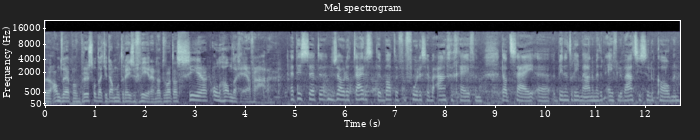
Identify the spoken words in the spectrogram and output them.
uh, Antwerpen of Brussel, dat je dan moet reserveren. Dat wordt als zeer onhandig ervaren. Het is uh, te, zo dat tijdens het debat de vervoerders hebben aangegeven... dat zij uh, binnen drie maanden met een evaluatie zullen komen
